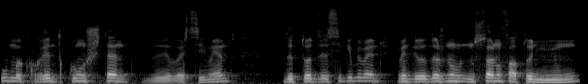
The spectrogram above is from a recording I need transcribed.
uma corrente constante de abastecimento de todos esses equipamentos. Ventiladores não, só não faltou nenhum,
